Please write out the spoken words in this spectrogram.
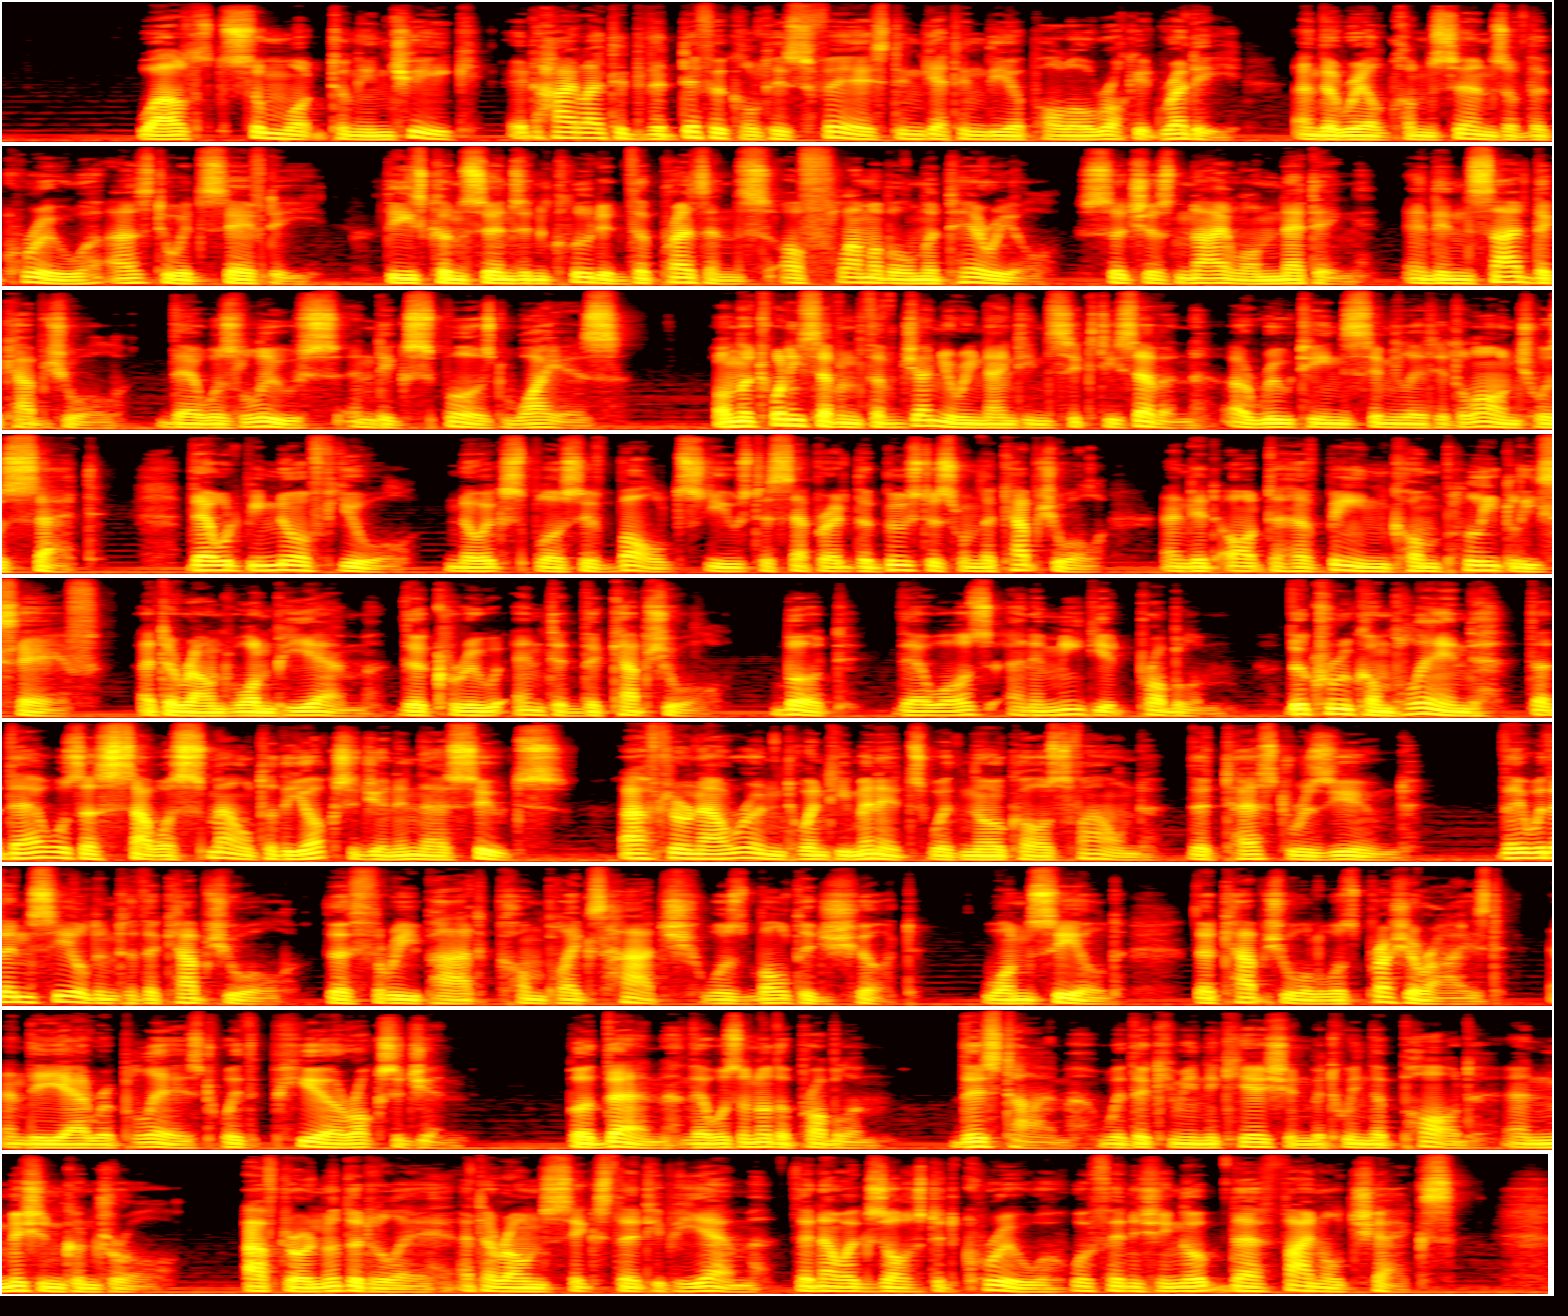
Whilst somewhat tongue in cheek, it highlighted the difficulties faced in getting the Apollo rocket ready and the real concerns of the crew as to its safety. These concerns included the presence of flammable material, such as nylon netting, and inside the capsule there was loose and exposed wires. On the 27th of January 1967, a routine simulated launch was set. There would be no fuel, no explosive bolts used to separate the boosters from the capsule, and it ought to have been completely safe. At around 1 pm, the crew entered the capsule, but there was an immediate problem. The crew complained that there was a sour smell to the oxygen in their suits. After an hour and 20 minutes with no cause found, the test resumed. They were then sealed into the capsule. The three part complex hatch was bolted shut. Once sealed, the capsule was pressurized and the air replaced with pure oxygen. But then there was another problem, this time with the communication between the pod and mission control. After another delay at around 6:30 p.m., the now exhausted crew were finishing up their final checks.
